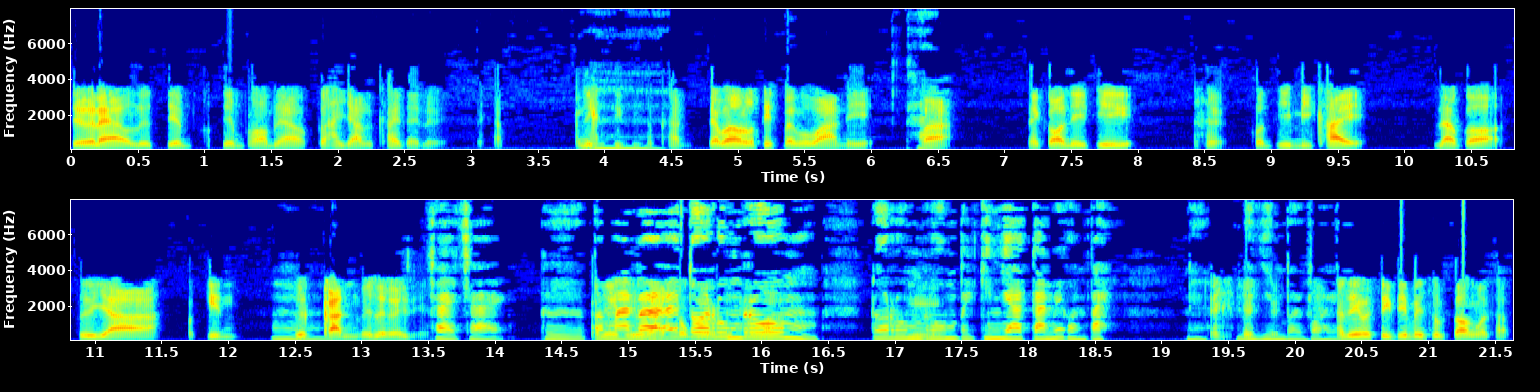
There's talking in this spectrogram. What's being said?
เจอแล้ว หรือเตรียมเตรียมพร้อมแล้วก็ให้ยาลดไข้ได้เลยนะครับ อันนี้คือสิ่งที่สำคัญ แต่ว่าเราติดไว้เมื่อวานนี้ค่ะว่าในกรณีที่คนที่มีไข้ แล้วก็ซื้อยามากินมเพื่อกันไว้เลยเนี่ยใช่ใช่ คือปอันระนี้มาณคือว่าหลายเอ้ยตรงตัวเลยรุมผมรุว่ามตัวรุมอืมรุมไปกินยากันไว้ก่อนไปเนี่ยได้ยินบ่อยอันนี้เป็นสิ่งที่ไม่ถูกต้องหรอกครับ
